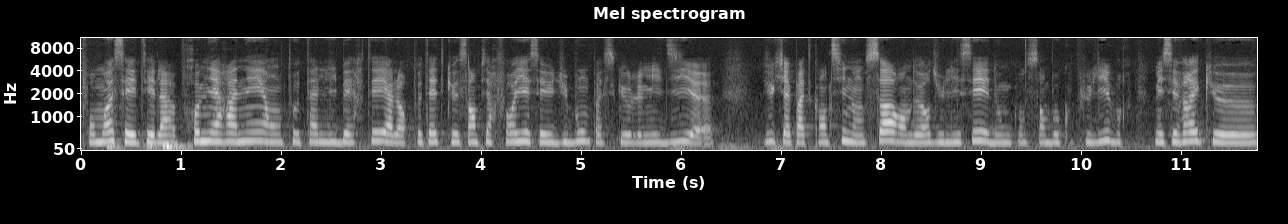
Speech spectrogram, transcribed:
Pour moi, ça a été la première année en totale liberté. Alors peut-être que Saint-Pierre-Fourier, ça a eu du bon parce que le midi, vu qu'il n'y a pas de cantine, on sort en dehors du lycée et donc on se sent beaucoup plus libre. Mais c'est vrai que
